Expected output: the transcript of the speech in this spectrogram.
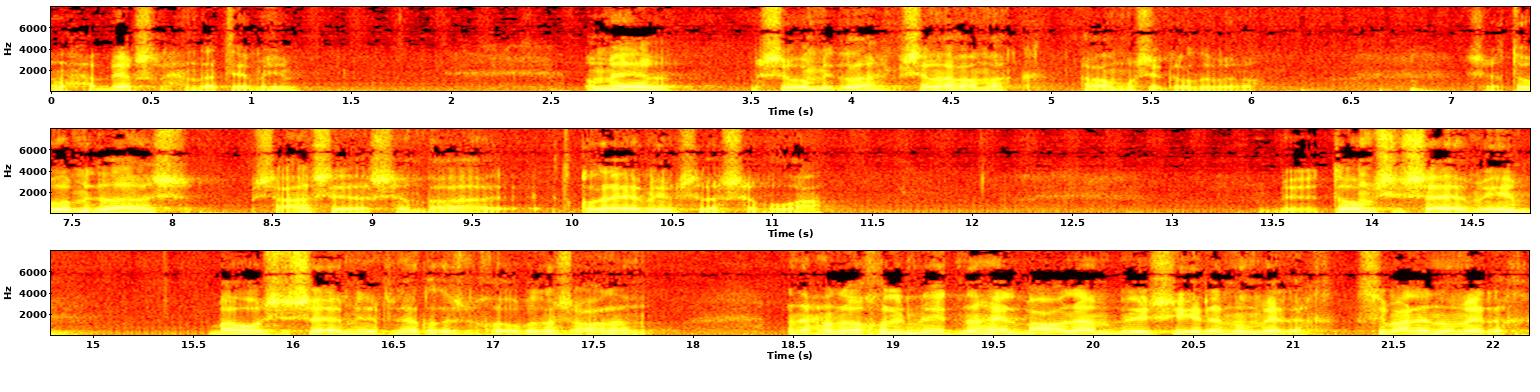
מחבר של חנדת ימים, אומר בשם המדרש, בשם הרמק, הרב משה קורדוברו. שכתוב במדרש, בשעה שהשם ברא את כל הימים של השבוע, בתום שישה ימים, באו שישה ימים לפני הקדוש ברוך הוא, ריבונו של העולם, אנחנו לא יכולים להתנהל בעולם בלי שיהיה לנו מלך, שים עלינו מלך.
